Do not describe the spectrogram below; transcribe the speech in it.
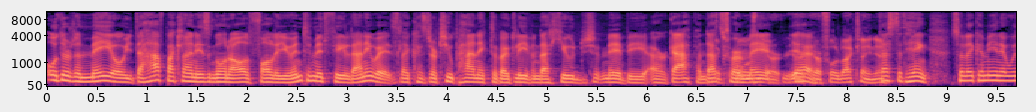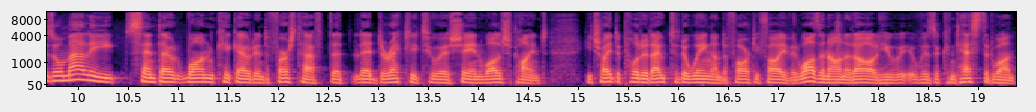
other than Mayo, the halfback line isn't going to all follow you into midfield anyways. Like because they're too panicked about leaving that huge maybe or gap, and that's where Mayo, your- your- yeah, your full back line, yeah. That's the thing. So like I mean, it was O'Malley sent out one kick out in the first half that led directly to a Shane Walsh point. He tried to put it out to the wing on the forty-five. It wasn't on at all. He it was a contested one.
